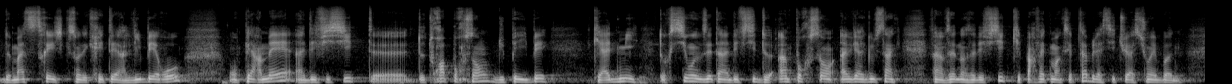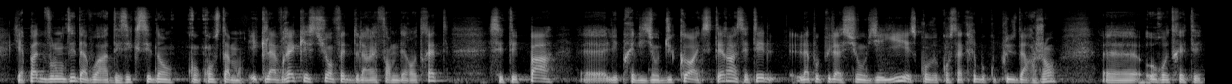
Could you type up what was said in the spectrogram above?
de Maastricht, qui sont des critères libéraux, on permet un déficit de 3% du PIB qui est admis. Donc si vous êtes à un déficit de 1%, 1,5%, enfin vous êtes dans un déficit qui est parfaitement acceptable et la situation est bonne. Il n'y a pas de volonté d'avoir des excédents constamment. Et que la vraie question en fait de la réforme des retraites, c'était pas euh, les prévisions du corps, etc. C'était la population vieillie. Est-ce qu'on veut consacrer beaucoup plus d'argent euh, aux retraités?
